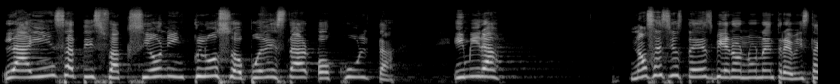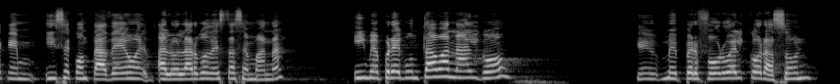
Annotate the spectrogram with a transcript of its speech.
La insatisfacción incluso puede estar oculta. Y mira, no sé si ustedes vieron una entrevista que hice con Tadeo a lo largo de esta semana y me preguntaban algo que me perforó el corazón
